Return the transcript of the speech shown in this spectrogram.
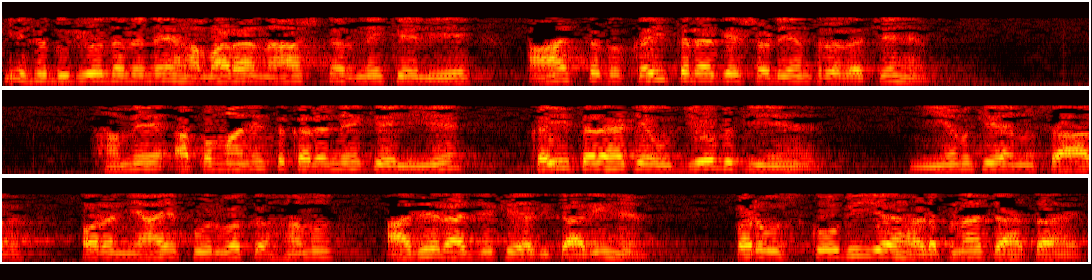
कि इस दुर्योधन ने हमारा नाश करने के लिए आज तक कई तरह के षड्यंत्र रचे हैं। हमें अपमानित करने के लिए कई तरह के उद्योग किए हैं। नियम के अनुसार और न्याय पूर्वक हम आधे राज्य के अधिकारी हैं, पर उसको भी यह हड़पना चाहता है,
